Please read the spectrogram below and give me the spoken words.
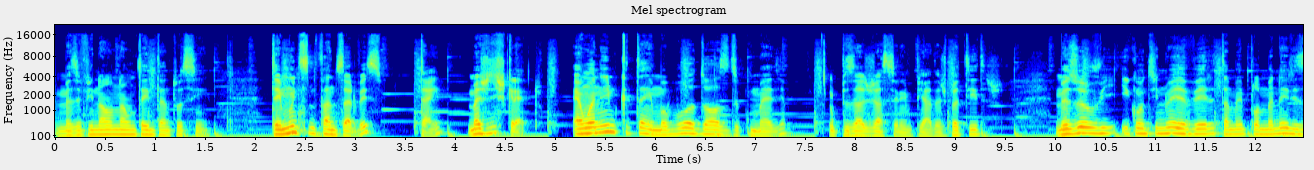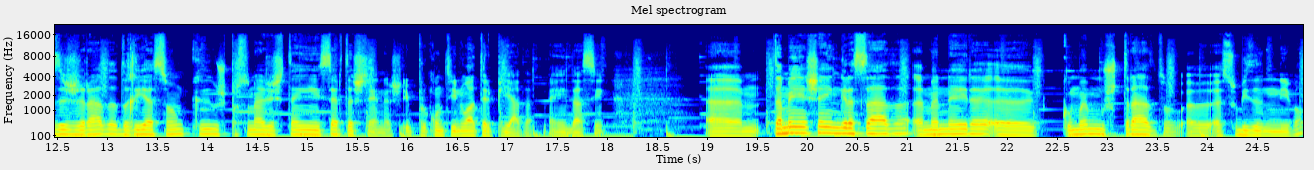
mas afinal não tem tanto assim. Tem muito fanservice, tem, mas discreto. É um anime que tem uma boa dose de comédia, apesar de já serem piadas batidas, mas eu vi e continuei a ver também pela maneira exagerada de reação que os personagens têm em certas cenas e por continuar a ter piada, ainda assim. Um, também achei engraçada a maneira uh, como é mostrado a, a, subida de nível,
